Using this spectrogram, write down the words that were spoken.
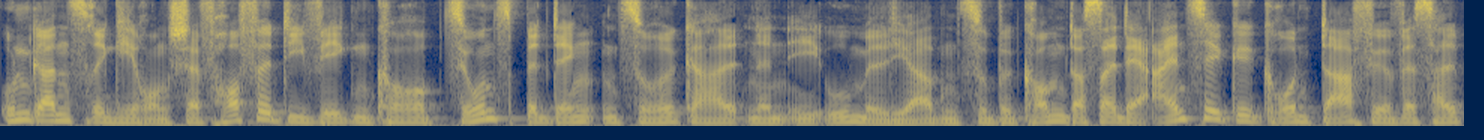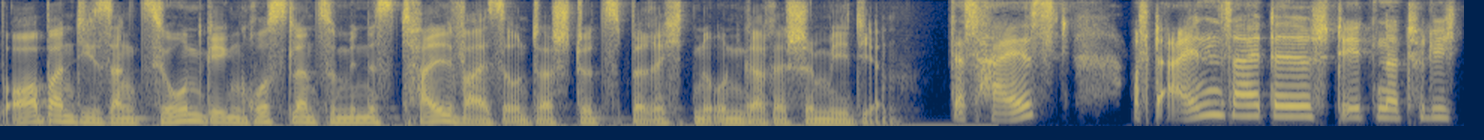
Ungarns Regierungschef hoffe, die wegen Korruptionsbedenken zurückgehaltenen EU-Milliarden zu bekommen. Das sei der einzige Grund dafür, weshalb Orban die Sanktionen gegen Russland zumindest teilweise unterstützt, berichten ungarische Medien. Das heißt, auf der einen Seite steht natürlich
